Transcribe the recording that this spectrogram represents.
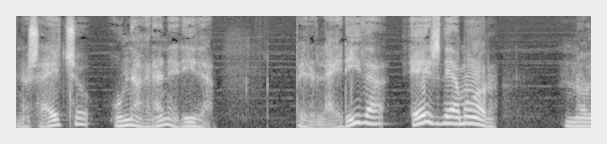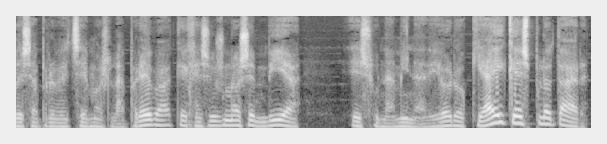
Nos ha hecho una gran herida, pero la herida es de amor. No desaprovechemos la prueba que Jesús nos envía. Es una mina de oro que hay que explotar.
